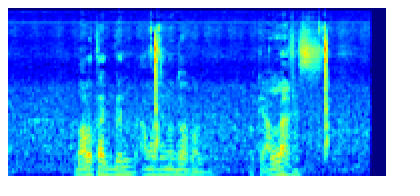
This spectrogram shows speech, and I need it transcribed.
ভালো থাকবেন, আমার জন্য দোয়া করবেন। ওকে আল্লাহ হাফিজ।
